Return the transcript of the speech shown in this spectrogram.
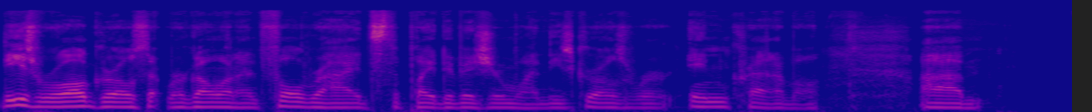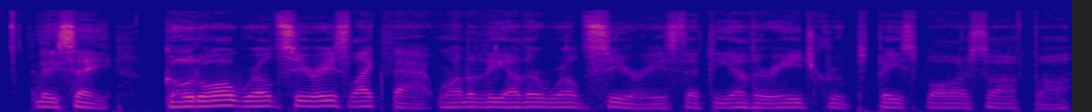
These were all girls that were going on full rides to play Division One. These girls were incredible. Um, they say go to a World Series like that, one of the other World Series that the other age groups, baseball or softball,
